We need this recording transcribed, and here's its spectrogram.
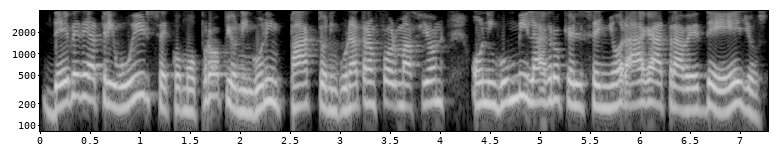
debe de atribuirse como propio ningún impacto, ninguna transformación o ningún milagro que el Señor haga a través de ellos.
